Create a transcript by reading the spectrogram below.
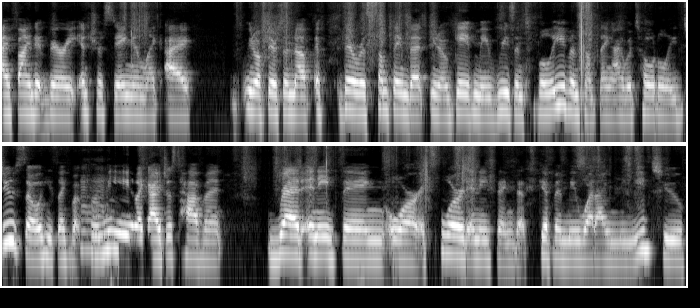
I find it very interesting and like I you know if there's enough if there was something that you know gave me reason to believe in something i would totally do so he's like but for mm-hmm. me like i just haven't read anything or explored anything that's given me what i need to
